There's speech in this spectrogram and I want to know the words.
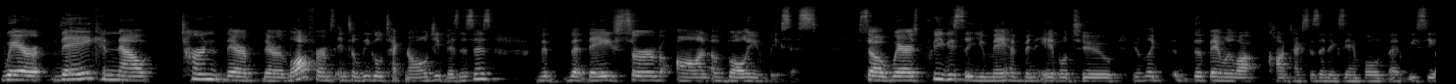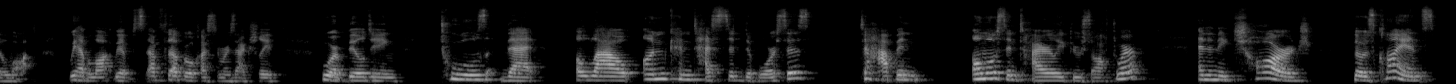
where they can now turn their, their law firms into legal technology businesses that, that they serve on a volume basis. So whereas previously you may have been able to, you know, like the family law context is an example that we see a lot. We have a lot, we have several customers actually who are building tools that allow uncontested divorces to happen almost entirely through software. And then they charge those clients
